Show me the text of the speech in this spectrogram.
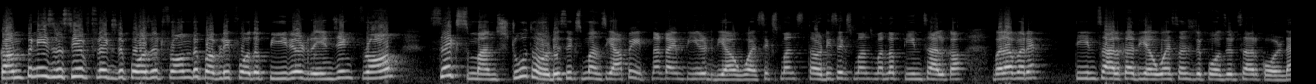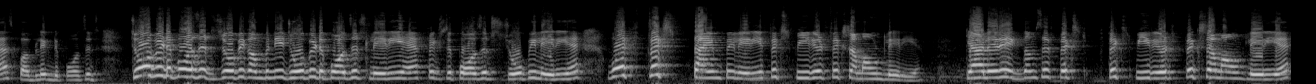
companies receive fix deposit from the public for the period ranging from six months to thirty six months यहाँ पे इतना टाइम पीरियड दिया हुआ है six months thirty six months मतलब तीन साल का, बराबर है? तीन साल का दिया हुआ है such deposits are called as public deposits जो भी डिपॉजिट्स जो भी कंपनी जो भी डिपॉजिट्स ले रही है फिक्स डिपॉजिट्स जो भी ले रही है, वो एक फिक्स टाइम पे ले रही है फिक्स पीरियड फिक्स अमाउंट ले रही है. क्या ले रही है? एकदम से fix fix period fix amount ले रही है.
